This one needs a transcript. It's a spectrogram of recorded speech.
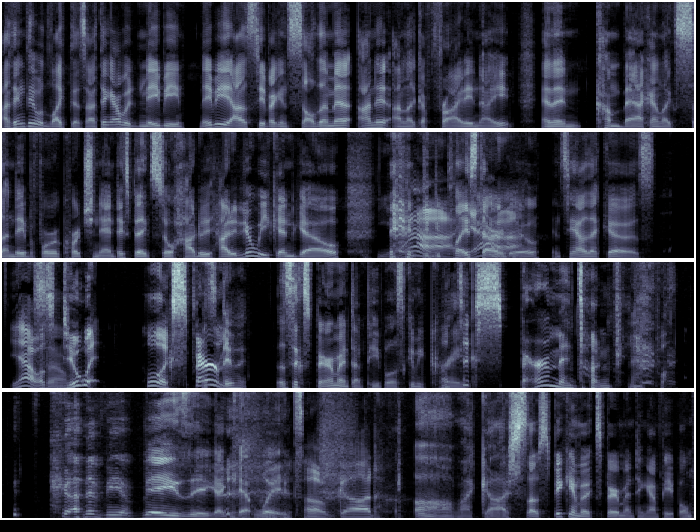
I think they would like this. I think I would maybe, maybe I'll see if I can sell them it, on it on like a Friday night, and then come back on like Sunday before we record Shenantics. Be like, so how did how did your weekend go? did you play yeah. Stardew? And see how that goes. Yeah, let's So- do it. A little experiment. Let's do it. Let's experiment on people. It's gonna be great. Let's experiment on people. Gonna be amazing. I can't wait. oh God. Oh my gosh. So speaking of experimenting on people,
